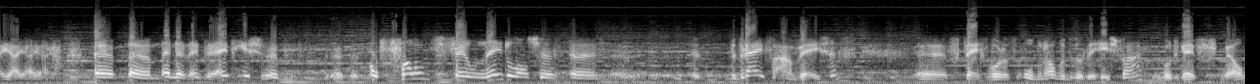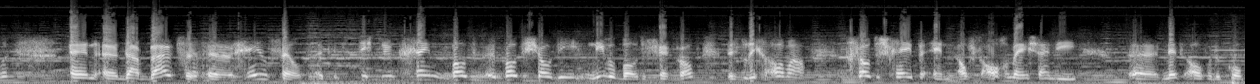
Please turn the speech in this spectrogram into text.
ja, ja, ja. Eh, ehm, en uh, even opvallend veel Nederlandse eh, eh, bedrijven aanwezig. Eh, vertegenwoordigd onder andere door de HISPA, dat moet ik even vermelden. En eh, daarbuiten eh, heel veel. Het, is natuurlijk geen eh, botenshow die nieuwe boten verkoopt. Dus er liggen allemaal grote schepen en over het algemeen zijn die eh, net over de kop,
